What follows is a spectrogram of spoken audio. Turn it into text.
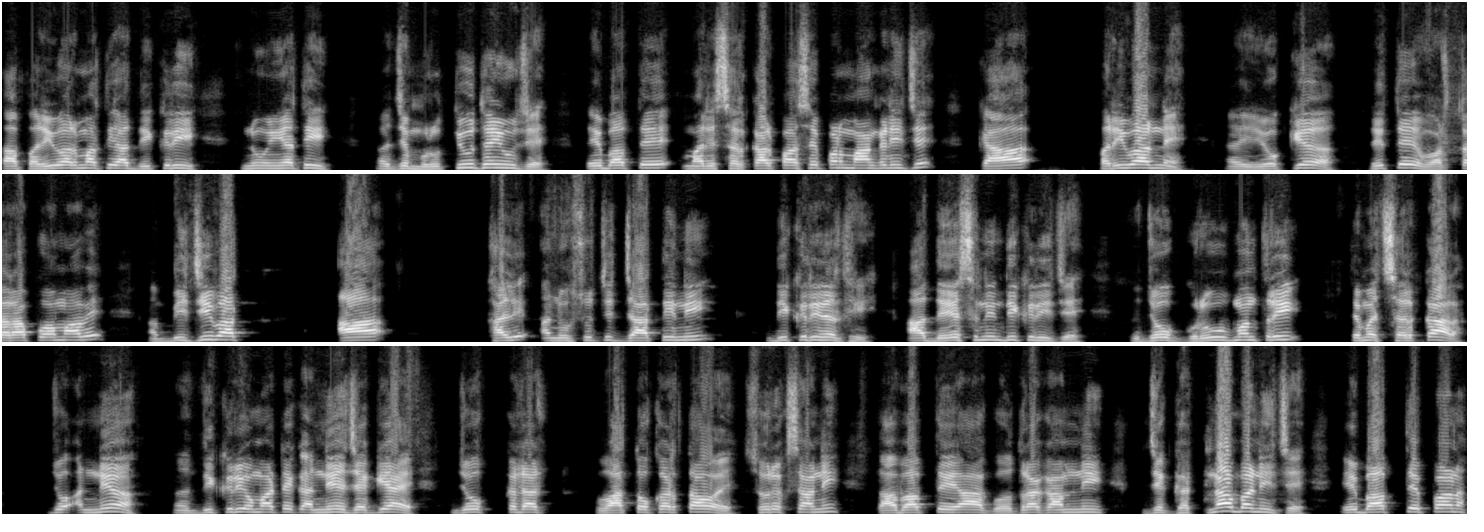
આ પરિવારમાંથી આ દીકરીનું અહીંયાથી જે મૃત્યુ થયું છે, એ બાબતે મારી સરકાર પાસે પણ માંગણી છે કે આ પરિવારને યોગ્ય રીતે વળતર આપવામાં આવે. બીજી વાત, આ ખાલી અનુસૂચિત જાતિની દીકરી નથી. આ દેશની દીકરી છે. જો ગૃહમંત્રી તેમજ સરકાર, જો અન્ય દીકરીઓ માટે કે અન્ય જગ્યાએ જો કદાચ વાતો કરતા હોય સુરક્ષાની, તો આ બાબતે આ ગોધરા ગામની જે ઘટના બની છે, એ બાબતે પણ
